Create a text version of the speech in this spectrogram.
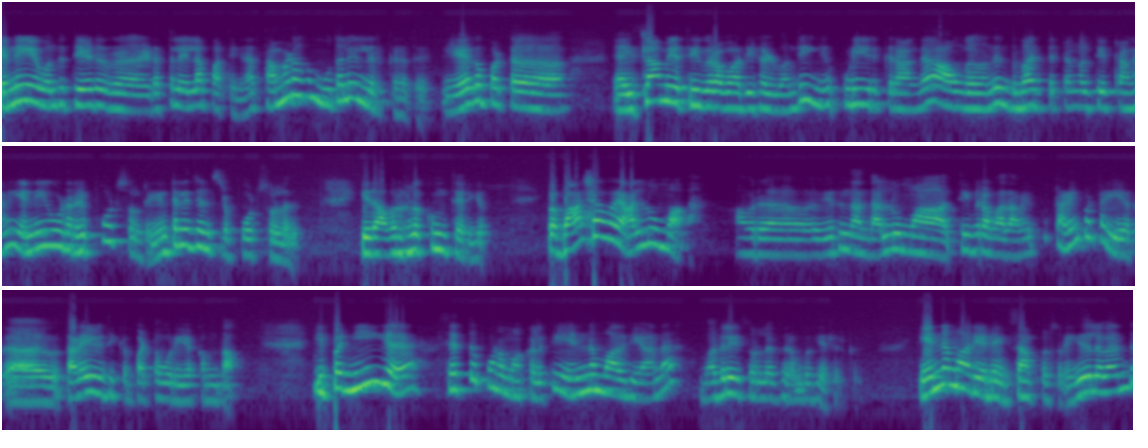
என்னையை வந்து தேடுற இடத்துல எல்லாம் பார்த்தீங்கன்னா தமிழகம் முதலில் இருக்கிறது. ஏகப்பட்ட இஸ்லாமிய தீவிரவாதிகள் வந்து இங்கே குடியிருக்கிறாங்க. அவங்க வந்து இந்த மாதிரி திட்டங்கள் தீட்டுறாங்கன்னு என்னையோட ரிப்போர்ட் சொல்கிறேன் இன்டெலிஜென்ஸ் ரிப்போர்ட் சொல்லுது. இது அவர்களுக்கும் தெரியும். இப்போ பாஷாவை அல்லுமா? அவர் இருந்த அந்த அல்லுமா தீவிரவாத அமைப்பு தடைப்பட்ட இயக்க தடை விதிக்கப்பட்ட ஒரு இயக்கம் தான் இப்போ நீங்கள் செத்து போன மக்களுக்கு என்ன மாதிரியான பதிலை சொல்ல விரும்புகிறீர்கள்? என்ன மாதிரியான எக்ஸாம்பிள் சொல்றேன் இதுல வந்து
